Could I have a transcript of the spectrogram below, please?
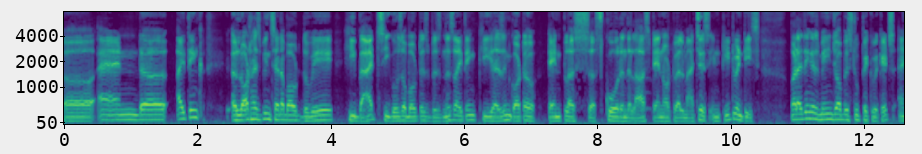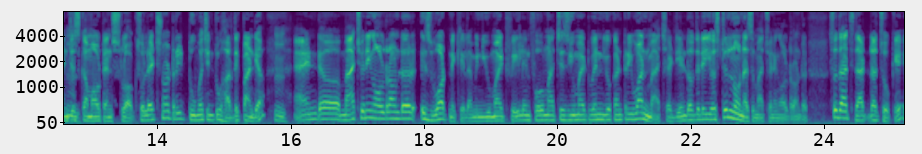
Uh, and uh, I think a lot has been said about the way he bats. He goes about his business. I think he hasn't got a 10 plus uh, score in the last 10 or 12 matches in T20s. But I think his main job is to pick wickets and just come out and slog. So let's not read too much into Hardik Pandya. And uh, match winning all rounder is what, Nikhil? I mean, you might fail in four matches, you might win your country one match. At the end of the day, you're still known as a match winning all rounder. So that's that. That's okay.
